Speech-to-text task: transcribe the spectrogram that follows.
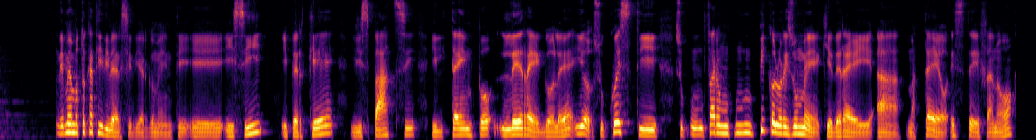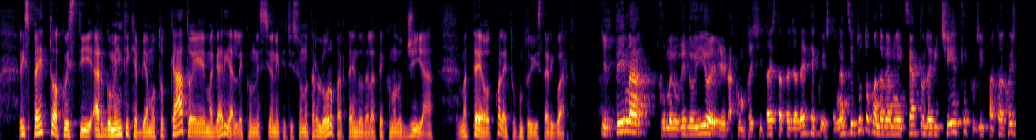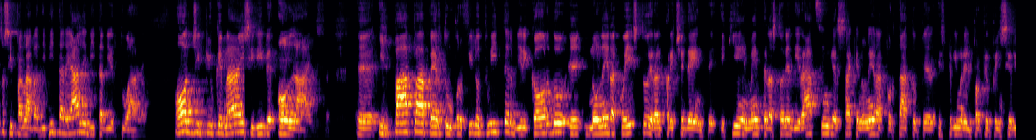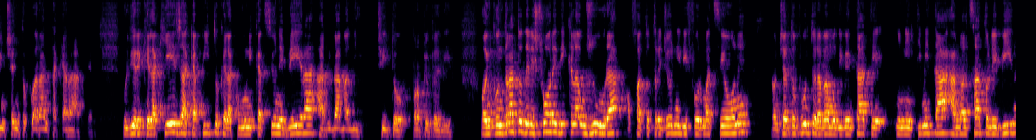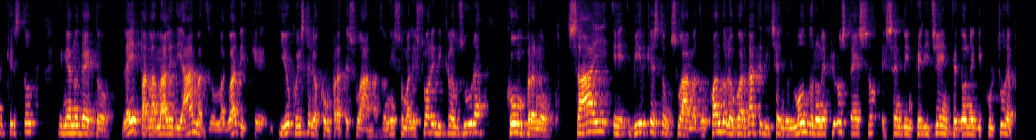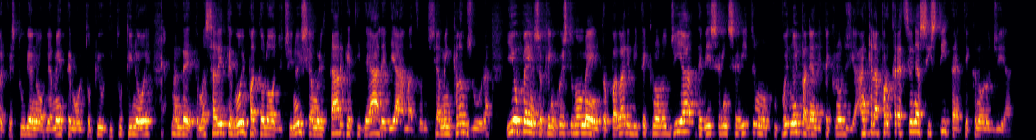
Abbiamo toccati diversi di argomenti, i sì i perché, gli spazi, il tempo, le regole. Io su questi, su un, fare un, un piccolo resume chiederei a Matteo e Stefano rispetto a questi argomenti che abbiamo toccato e magari alle connessioni che ci sono tra loro partendo dalla tecnologia. Matteo, qual è il tuo punto di vista a riguardo? Il tema, come lo vedo io, e la complessità è stata già detta, è questo. Innanzitutto, quando abbiamo iniziato le ricerche, così parto da questo, si parlava di vita reale e vita virtuale. Oggi più che mai si vive on life. Eh, il Papa ha aperto un profilo Twitter, vi ricordo, e non era questo, era il precedente. E chi ha in mente la storia di Ratzinger sa che non era portato per esprimere il proprio pensiero in 140 caratteri. Vuol dire che la Chiesa ha capito che la comunicazione vera arrivava lì cito proprio per dire. Ho incontrato delle suore di clausura, ho fatto tre giorni di formazione, a un certo punto eravamo diventati in intimità, hanno alzato le Birkenstock e mi hanno detto lei parla male di Amazon, ma guardi che io queste le ho comprate su Amazon. Insomma, le suore di clausura comprano SAI e Birkenstock su Amazon. Quando le ho guardate dicendo il mondo non è più lo stesso, essendo intelligente, donne di cultura, perché studiano ovviamente molto più di tutti noi, mi hanno detto ma sarete voi patologici, noi siamo il target ideale di Amazon, siamo in clausura. Io penso che in questo momento parlare di tecnologia deve essere inserito in un... Noi parliamo di tecnologia, anche la procreazione assistita è tecnologia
